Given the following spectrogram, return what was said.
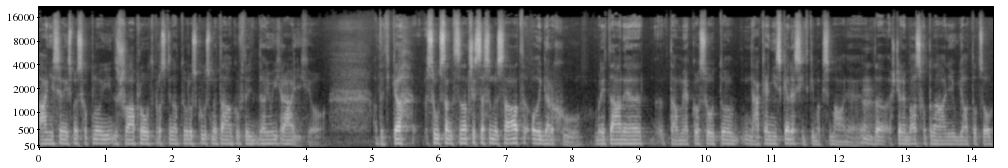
A ani si nejsme schopni šlápnout prostě na tu ruskou smetánku v těch daňových rájích. Jo. A teďka jsou sankce na 370 oligarchů. Británie, tam jako jsou to nějaké nízké desítky maximálně. Hmm. To ještě nebyla schopná ani udělat to, co,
